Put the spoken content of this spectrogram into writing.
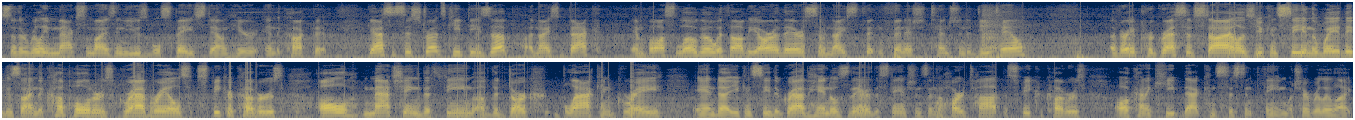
So they're really maximizing the usable space down here in the cockpit. Gas assist struts, keep these up. A nice back embossed logo with Aviara there. So nice fit and finish, attention to detail a very progressive style as you can see in the way they design the cup holders, grab rails, speaker covers, all matching the theme of the dark black and gray. And uh, you can see the grab handles there, the stanchions and the hardtop, the speaker covers, all kind of keep that consistent theme, which I really like.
